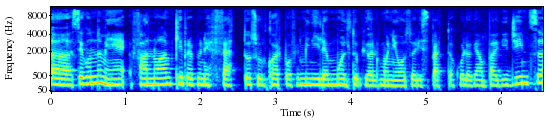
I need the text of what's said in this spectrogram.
Uh, secondo me fanno anche proprio un effetto sul corpo femminile molto più armonioso rispetto a quello che è un paio di jeans,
